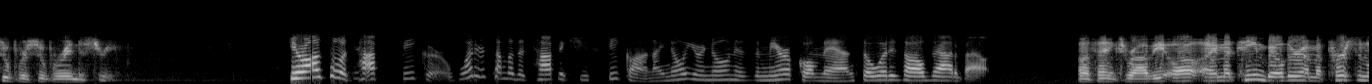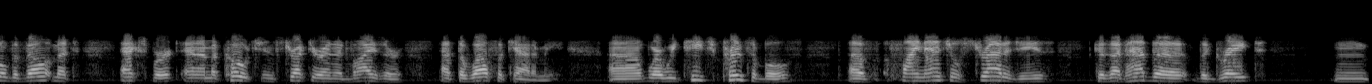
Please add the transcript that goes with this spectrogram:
Super super industry. You're also a top speaker. What are some of the topics you speak on? I know you're known as the Miracle Man. So what is all that about? Oh, thanks, Robbie. Well, I'm a team builder. I'm a personal development expert, and I'm a coach, instructor, and advisor at the Wealth Academy, uh, where we teach principles of financial strategies. Because I've had the the great mm,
